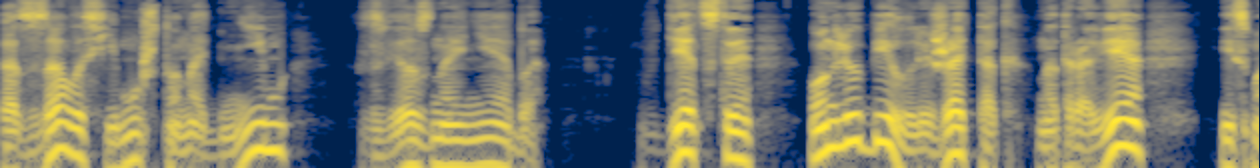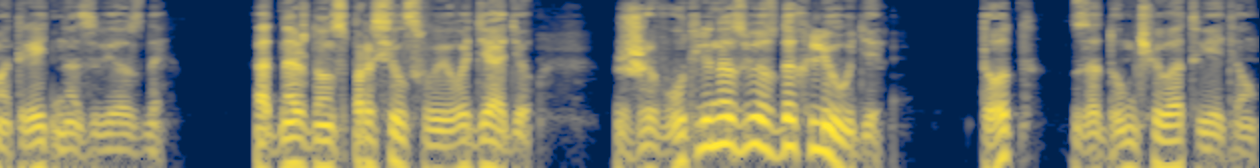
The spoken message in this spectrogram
Казалось ему, что над ним звездное небо. В детстве он любил лежать так на траве и смотреть на звезды. Однажды он спросил своего дядю, живут ли на звездах люди. Тот задумчиво ответил,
